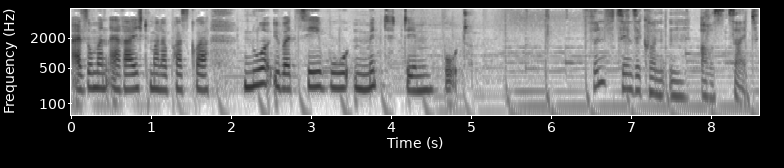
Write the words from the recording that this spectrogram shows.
Also man erreicht Malapascua nur über Cebu mit dem Boot. 15 Sekunden Auszeit.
